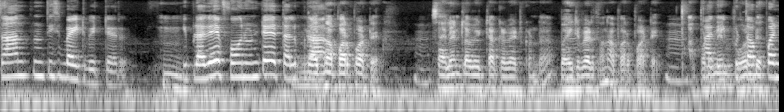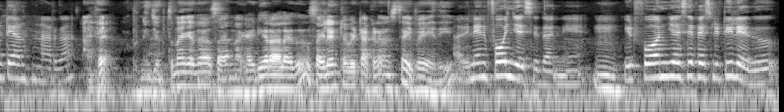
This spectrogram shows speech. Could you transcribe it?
శాంతం తీసి బయట పెట్టారు. ఇప్పుడు అదే ఫోన్ ఉంటే తలుపు పొరపాటే. సైలెంట్లో పెట్టి అక్కడ పెట్టకుండా బయట పెడతాం నా పొరపాటే. అప్పుడు నేను అంటే అంటున్నారుగా? అదే ఇప్పుడు నేను చెప్తున్నా కదా సార్ నాకు ఐడియా రాలేదు. సైలెంట్లో పెట్టి అక్కడే ఉంచితే అయిపోయేది. అది నేను ఫోన్ చేసేదాన్ని. ఇటు ఫోన్ చేసే ఫెసిలిటీ లేదు.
